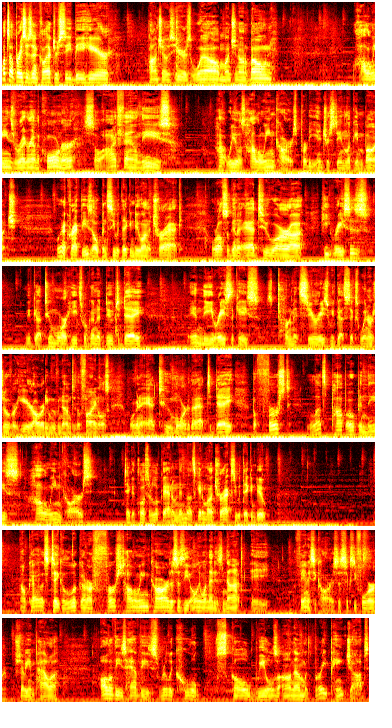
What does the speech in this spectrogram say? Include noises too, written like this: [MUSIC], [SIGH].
What's up, racers and collectors? CB here. Poncho's here as well, munching on a bone. Well, Halloween's right around the corner, so I found these Hot Wheels Halloween cars. Pretty interesting looking bunch. We're going to crack these open, see what they can do on the track. We're also going to add to our uh, heat races. We've got two more heats we're going to do today in the Race the Case tournament series. We've got six winners over here already moving on to the finals. We're going to add two more to that today. But first, let's pop open these Halloween cars, take a closer look at them, then let's get them on the track, see what they can do. Okay, let's take a look at our first Halloween car. This is the only one that is not a fantasy car. This is a 64 Chevy Impala all of these have these really cool skull wheels on them with great paint jobs.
